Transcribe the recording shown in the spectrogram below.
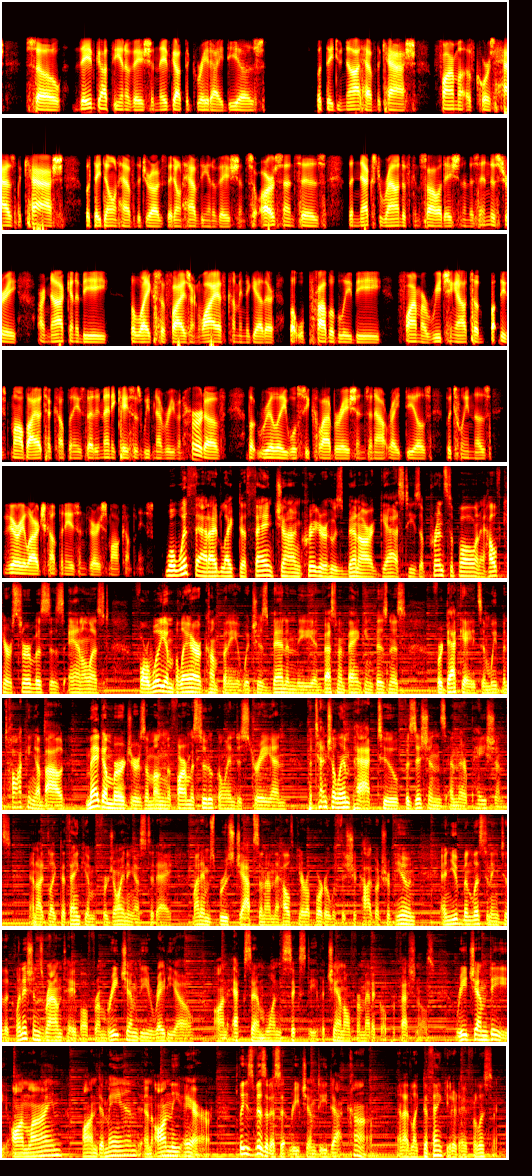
So they've got the innovation, they've got the great ideas, but they do not have the cash. Pharma, of course, has the cash, but they don't have the drugs, they don't have the innovation. So our sense is the next round of consolidation in this industry are not going to be the likes of Pfizer and Wyeth coming together, but will probably be pharma reaching out to these small biotech companies that in many cases we've never even heard of, but really we'll see collaborations and outright deals between those very large companies and very small companies. Well, with that, I'd like to thank John Krieger, who's been our guest. He's a principal and a healthcare services analyst for William Blair Company, which has been in the investment banking business for decades. And we've been talking about mega mergers among the pharmaceutical industry and potential impact to physicians and their patients. And I'd like to thank him for joining us today. My name is Bruce Japsen. I'm the healthcare reporter with the Chicago Tribune, and you've been listening to the Clinicians Roundtable from ReachMD Radio on XM 160, the channel for medical professionals. ReachMD online, on demand, and on the air. Please visit us at reachmd.com, and I'd like to thank you today for listening.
